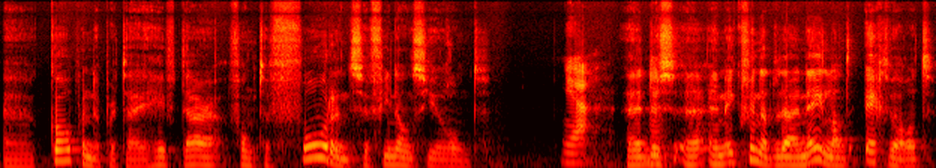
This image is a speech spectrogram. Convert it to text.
eh, kopende partij heeft daar van tevoren zijn financiën rond. ja. Dus, en ik vind dat we daar in Nederland echt wel wat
